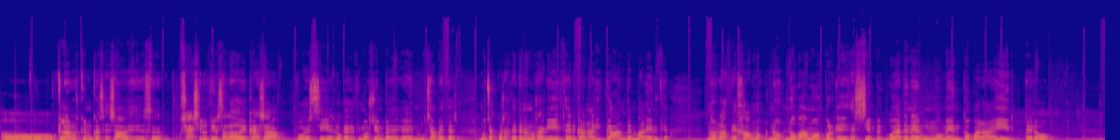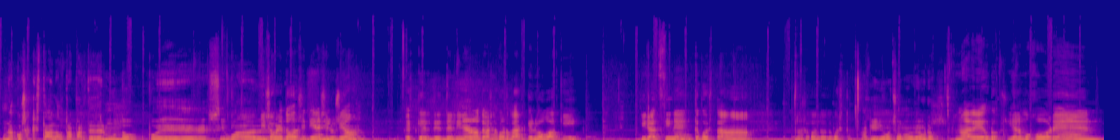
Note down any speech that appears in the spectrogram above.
O... Claro, es que nunca se sabe. eh, o sea, si lo tienes al lado de casa, pues sí, es lo que decimos siempre, que muchas veces, muchas cosas que tenemos aquí cerca, en Alicante, en Valencia, nos las dejamos. No, no vamos porque dices, siempre voy a tener un momento para ir, pero una cosa que está a la otra parte del mundo, pues igual. Y sobre todo si tienes ilusión, es que el de- del dinero no te vas a acordar, que luego aquí ir al cine te cuesta, no sé cuánto te cuesta, Aquí, 8 o 9 euros. 9 euros. Y a lo mejor en...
